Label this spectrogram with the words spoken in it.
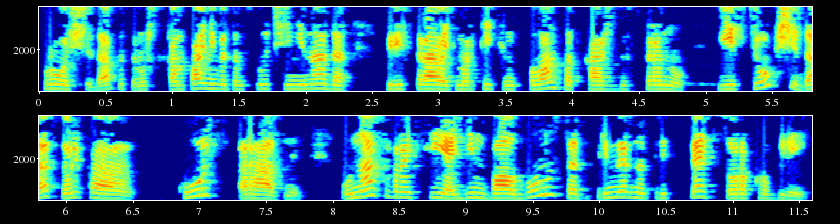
проще, да, потому что компании в этом случае не надо перестраивать маркетинг-план под каждую страну. Есть общий, да, только курс разный. У нас в России один балл бонуса – это примерно 35-40 рублей.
